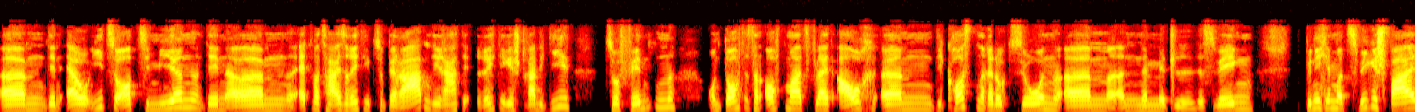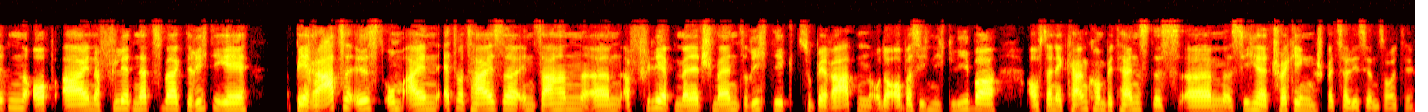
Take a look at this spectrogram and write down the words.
ähm, den ROI zu optimieren, den ähm, Advertiser richtig zu beraten, die richtige Strategie zu finden. Und dort ist dann oftmals vielleicht auch ähm, die Kostenreduktion ähm, ein Mittel. Deswegen bin ich immer zwiegespalten, ob ein Affiliate-Netzwerk der richtige Berater ist, um einen Advertiser in Sachen ähm, Affiliate Management richtig zu beraten oder ob er sich nicht lieber auf seine Kernkompetenz des ähm, sichere Tracking spezialisieren sollte.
